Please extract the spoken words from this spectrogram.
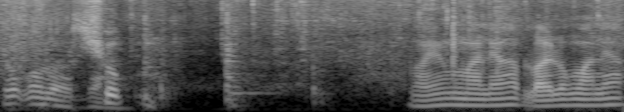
ชุบเอาเลยชุบลอยลงมาแล้วครับลอยลงมาแล้ว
